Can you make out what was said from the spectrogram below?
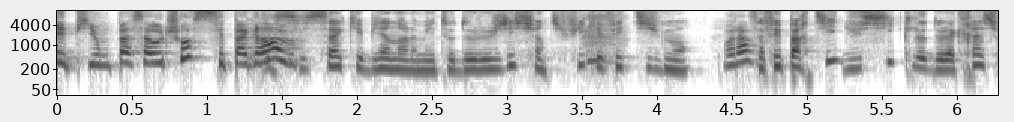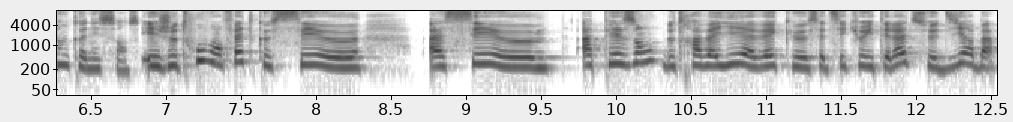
et puis on passe à autre chose, c'est pas grave. C'est ça qui est bien dans la méthodologie scientifique, effectivement. Voilà. Ça fait partie du cycle de la création de connaissances. Et je trouve en fait que c'est euh, assez euh, apaisant de travailler avec euh, cette sécurité-là, de se dire bah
